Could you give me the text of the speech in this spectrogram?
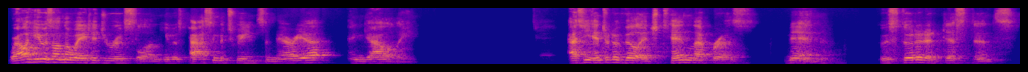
while he was on the way to Jerusalem, he was passing between Samaria and Galilee. As he entered a village, 10 leprous men who stood at a distance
